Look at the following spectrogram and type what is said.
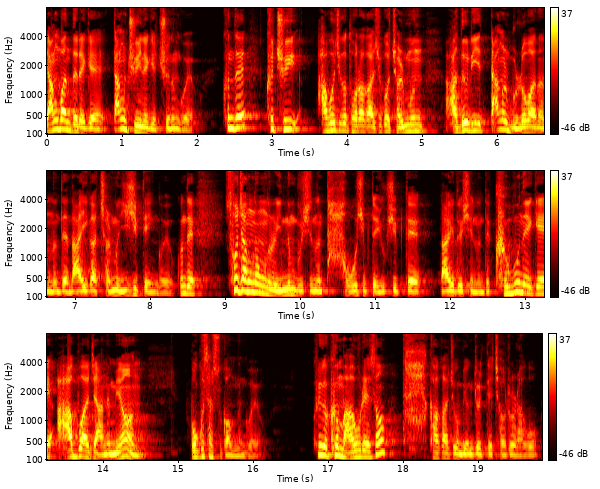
양반들에게 땅 주인에게 주는 거예요. 근데 그 주인 아버지가 돌아가시고 젊은 아들이 땅을 물러받았는데 나이가 젊은 20대인 거예요. 근데 소장농으로 있는 분씨는 다 50대, 60대 나이 드시는데 그분에게 아부하지 않으면 먹고 살 수가 없는 거예요. 그러니까 그 마을에서 다 가가지고 명절 때 절을 하고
